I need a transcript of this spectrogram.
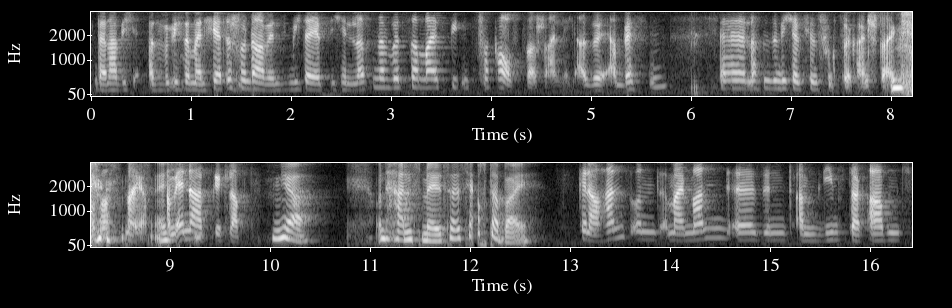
Und dann habe ich, also wirklich mein Pferd ist schon da. Wenn sie mich da jetzt nicht hinlassen, dann wird es dann meist bieten verkauft wahrscheinlich. Also am besten äh, lassen Sie mich jetzt hier ins Flugzeug einsteigen. Aber naja, am Ende hat es geklappt. Ja. Und Hans Melzer ist ja auch dabei. Genau, Hans und mein Mann äh, sind am Dienstagabend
